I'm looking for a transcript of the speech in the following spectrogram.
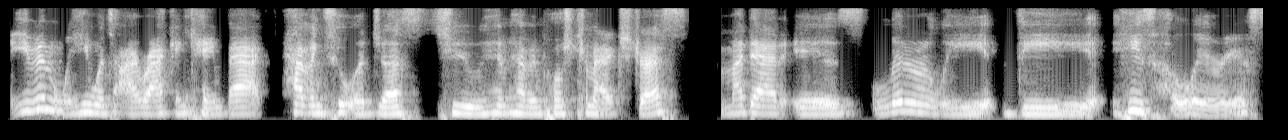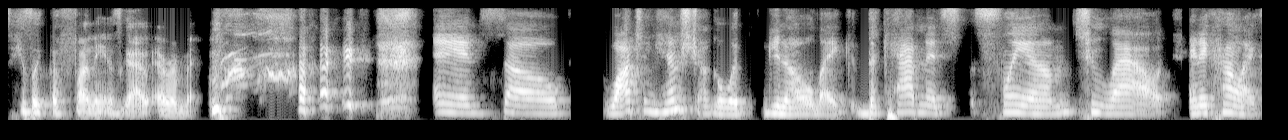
even when he went to Iraq and came back, having to adjust to him having post traumatic stress. My dad is literally the, he's hilarious. He's like the funniest guy I've ever met. and so watching him struggle with, you know, like the cabinets slam too loud and it kind of like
